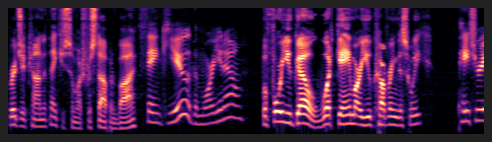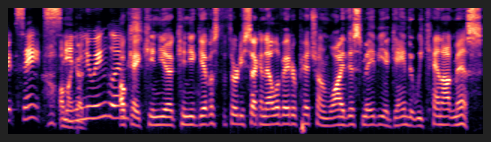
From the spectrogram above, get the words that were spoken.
Bridget Condon, thank you so much for stopping by. Thank you. The more you know. Before you go, what game are you covering this week? Patriot Saints Oh my in God. New England. Okay, can you can you give us the 30 second elevator pitch on why this may be a game that we cannot miss?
